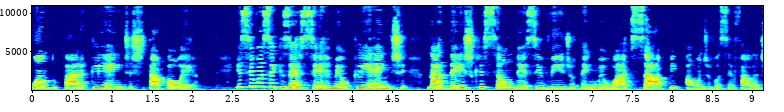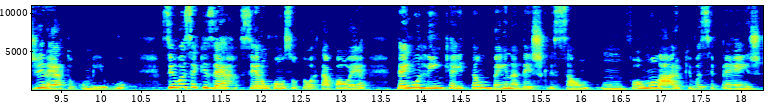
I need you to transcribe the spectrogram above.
quanto para clientes Tupperware. E se você quiser ser meu cliente, na descrição desse vídeo tem o meu WhatsApp, onde você fala direto comigo. Se você quiser ser um consultor Tapaué, tem o um link aí também na descrição, um formulário que você preenche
